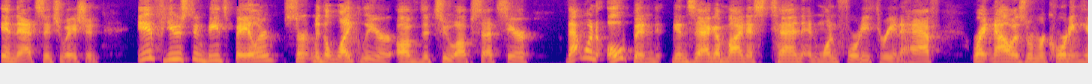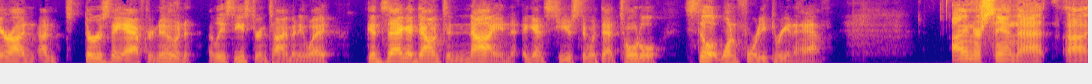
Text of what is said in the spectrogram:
in that situation. If Houston beats Baylor, certainly the likelier of the two upsets here. That one opened Gonzaga minus 10 and 143 and a half. Right now, as we're recording here on, on Thursday afternoon, at least Eastern time anyway, Gonzaga down to nine against Houston with that total still at 143 and a half. I understand that. Uh,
